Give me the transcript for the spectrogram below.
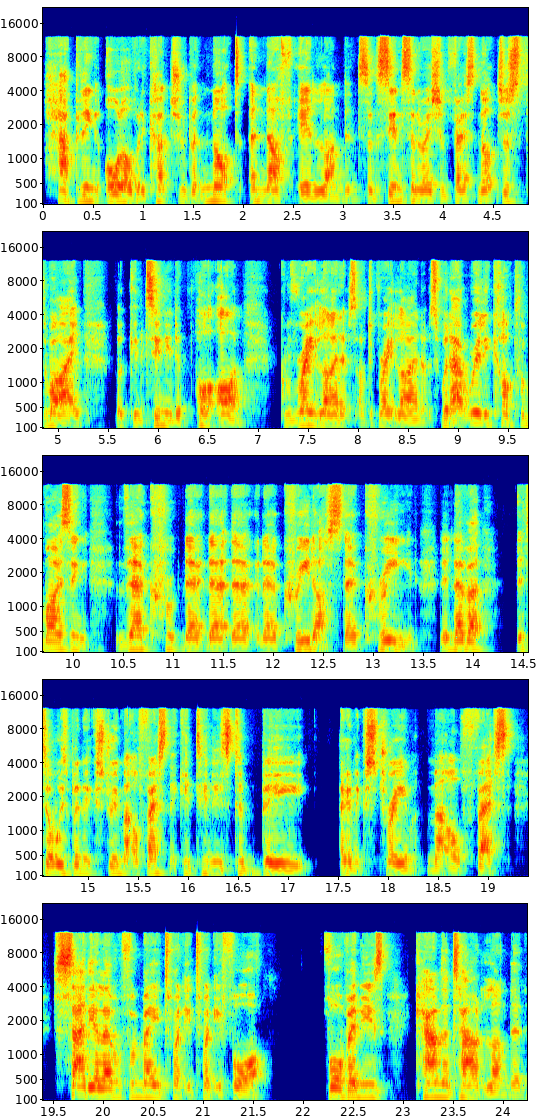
happening all over the country, but not enough in London. So the Sea Incineration Fest not just thrive, but continue to put on great lineups after great lineups without really compromising their their their their, their credos, their creed. They never. It's always been extreme metal fest, and it continues to be an extreme metal fest. Saturday, 11th of May, 2024. Four venues, Camden Town, London.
